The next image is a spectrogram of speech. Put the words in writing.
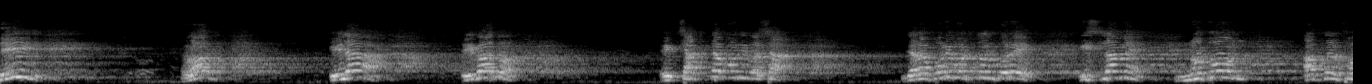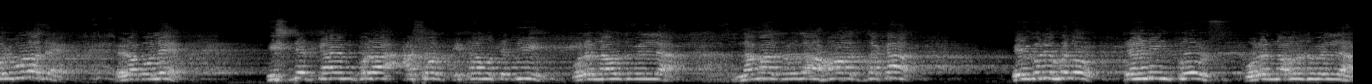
দিন, রব ইলা ইবাদত এই চারটা পরিভাষা যারা পরিবর্তন করে ইসলামে নতুন আপনার ফর্মুলা দেয়, এরা বলে স্টেট কায়েম করা আসল একামতে দিন। বলে, নাউজুবিল্লাহ, নামাজ, রোজা, হজ জাকাত এইগুলি হলো ট্রেনিং কোর্স। বলেন নাউজুবিল্লাহ,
